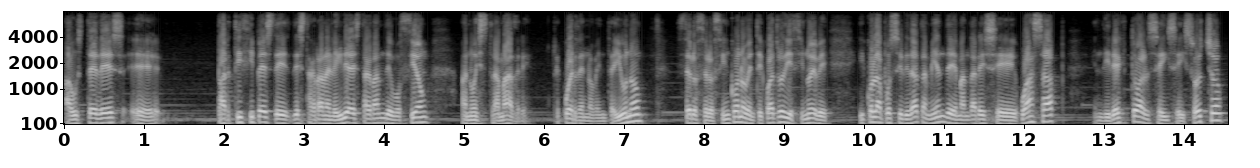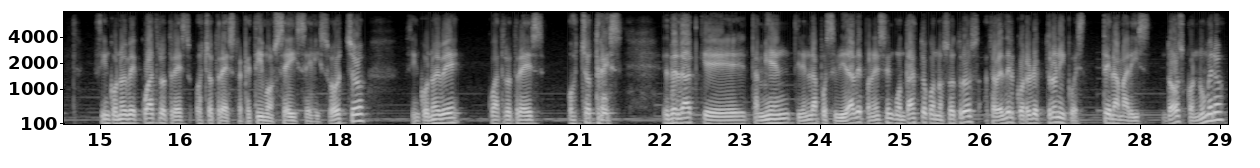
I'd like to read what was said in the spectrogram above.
a ustedes eh, partícipes de, de, esta gran alegría, de esta gran devoción a nuestra Madre. Recuerden, 91 005 94 19 y con la posibilidad también de mandar ese WhatsApp en directo al 668 594383. Repetimos 668 594383. Es verdad que también tienen la posibilidad de ponerse en contacto con nosotros a través del correo electrónico estelamaris2 con número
